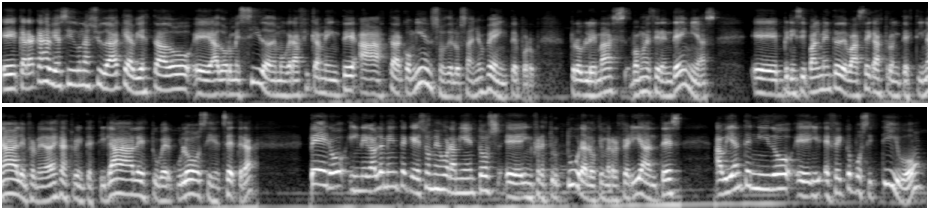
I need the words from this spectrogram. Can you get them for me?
Eh, Caracas había sido una ciudad que había estado eh, adormecida demográficamente hasta comienzos de los años 20 por problemas, vamos a decir, endemias, principalmente de base gastrointestinal, enfermedades gastrointestinales, tuberculosis, etc. Pero innegablemente que esos mejoramientos, infraestructura, a los que me refería antes, habían tenido efecto positivo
